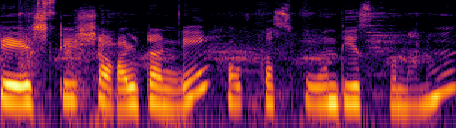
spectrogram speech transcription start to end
టేస్టీ సాల్ట్ అండి. ఒక స్పూన్ తీసుకున్నాను.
